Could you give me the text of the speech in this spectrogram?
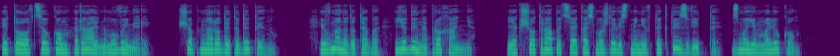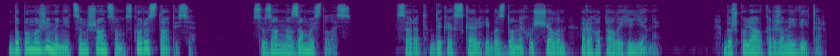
і то в цілком реальному вимірі, щоб народити дитину. І в мене до тебе єдине прохання якщо трапиться якась можливість мені втекти звідти з моїм малюком, допоможи мені цим шансом скористатися. Сюзанна замислилась. Серед диких скель і бездонних ущелин реготали гієни. Дошкуляв крижаний вітер,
